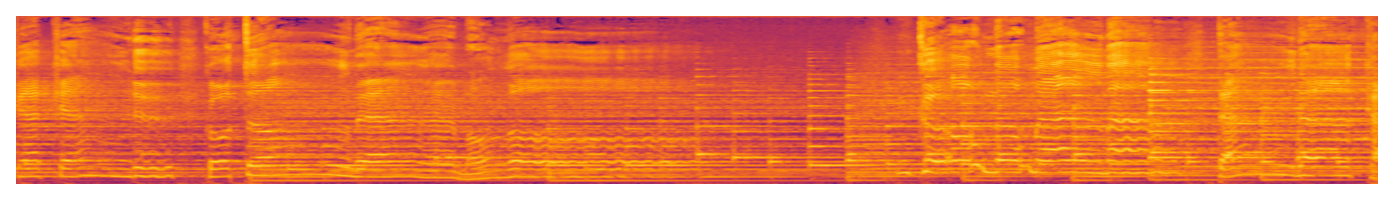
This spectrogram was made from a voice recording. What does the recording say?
かけることでもこのままただ悲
